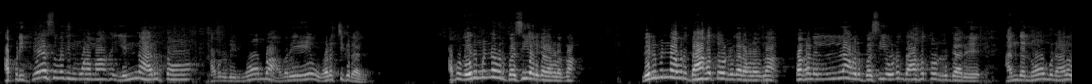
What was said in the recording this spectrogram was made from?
அப்படி பேசுவதன் மூலமாக என்ன அர்த்தம்? அவருடைய நோன்பை அவரே உரைச்சுக்கிறாரு அப்ப வெறுமனே அவர் பசியா இருக்காரு அவ்வளவுதான். வெறுமனே அவர் தாகத்தோடு இருக்காரு அவ்வளவுதான். பகல் எல்லாம் அவர் பசியோடும் தாகத்தோடு இருக்காரு. அந்த நோம்புனால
